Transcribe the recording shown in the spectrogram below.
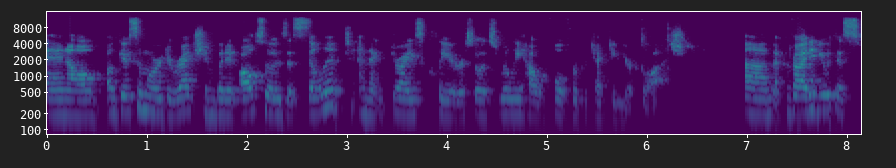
And I'll, I'll give some more direction, but it also is a sealant and it dries clear. So it's really helpful for protecting your collage. Um, I provided you with this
